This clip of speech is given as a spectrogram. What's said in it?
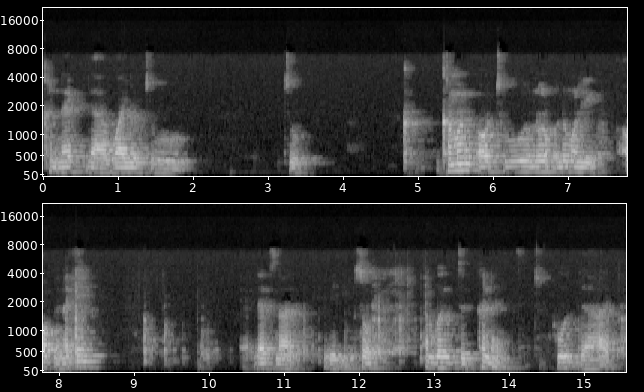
connect the wire to to common or to no, normally open. I think that's not video. So I'm going to connect to put that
